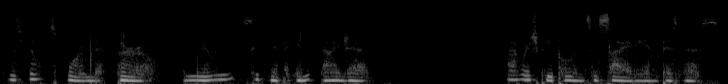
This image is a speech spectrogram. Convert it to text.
but his notes formed a thorough and really significant digest. Average people in society and business,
